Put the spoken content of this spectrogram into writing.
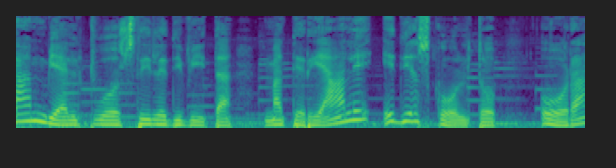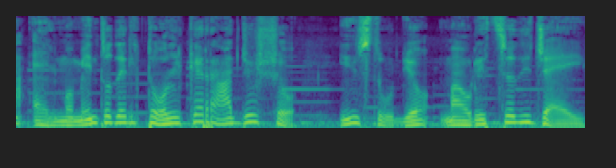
Cambia il tuo stile di vita, materiale e di ascolto. Ora è il momento del Talk Radio Show in studio Maurizio DJ.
